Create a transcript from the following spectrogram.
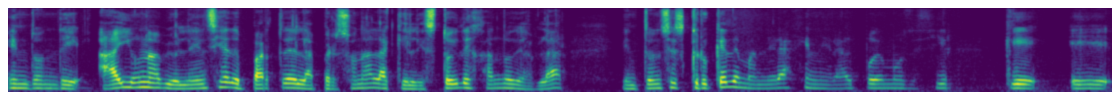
en donde hay una violencia de parte de la persona a la que le estoy dejando de hablar. Entonces creo que de manera general podemos decir que eh,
